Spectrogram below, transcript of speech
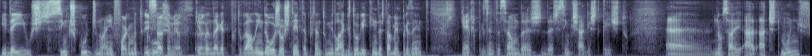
E daí os cinco escudos, não é? Em forma de cruz, Exatamente. que a bandeira de Portugal ainda hoje ostenta. Portanto, o milagre de Ourique ainda está bem presente em representação das, das cinco chagas de Cristo. Não sei, há, há testemunhos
